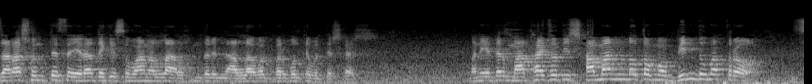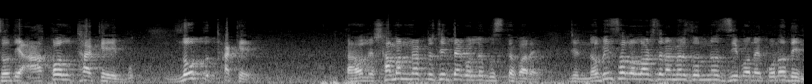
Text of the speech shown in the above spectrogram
যারা শুনতেছে, এরা দেখি সুহান আল্লাহ আলহামদুলিল্লাহ, আল্লাহ আকবর বলতে বলতে শেষ। মানে এদের মাথায় যদি সামান্যতম বিন্দু মাত্র যদি আকল থাকে, লোভ থাকে, তাহলে সামান্য একটু চিন্তা করলে বুঝতে পারে যে নবী সাল্লামের জন্য জীবনে কোনোদিন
